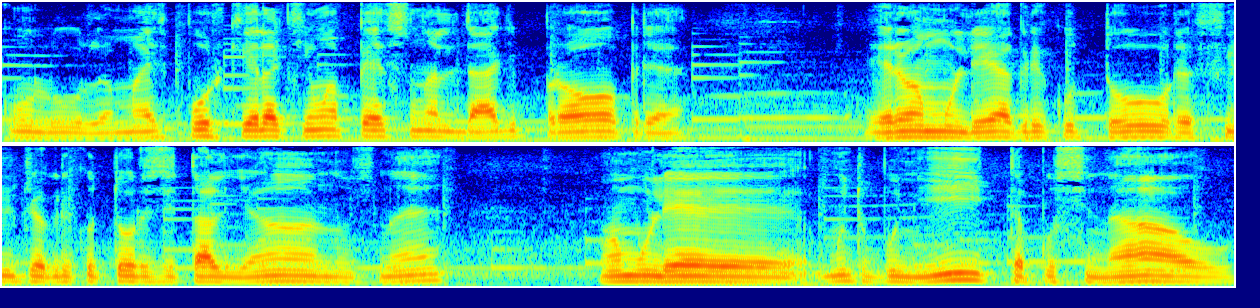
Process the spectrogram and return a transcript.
com Lula, mas porque ela tinha uma personalidade própria. Era uma mulher agricultora, filho de agricultores italianos, né? Uma mulher muito bonita, por sinal,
